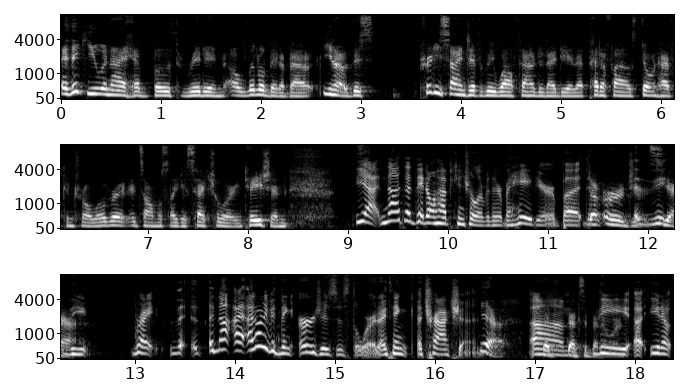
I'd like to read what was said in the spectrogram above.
I think you and I have both written a little bit about, you know, this pretty scientifically well founded idea that pedophiles don't have control over it. It's almost like a sexual orientation. Yeah, not that they don't have control over their behavior, but the urges. The, yeah. The, Right. The, not, I don't even think urges is the word. I think attraction. Yeah, that's, that's a better the word. uh, you know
